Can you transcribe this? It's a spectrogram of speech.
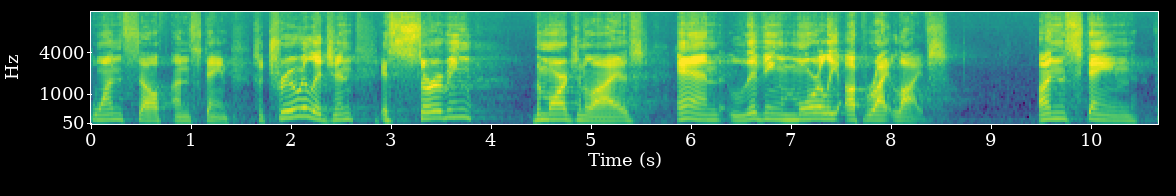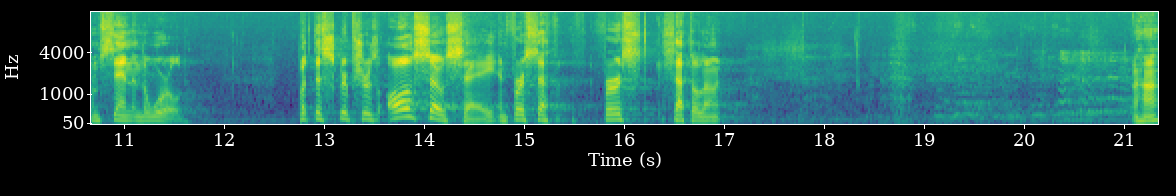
oneself unstained. So, true religion is serving the marginalized and living morally upright lives, unstained from sin in the world. But the scriptures also say in 1 Seth, First Thessalonians, uh-huh.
